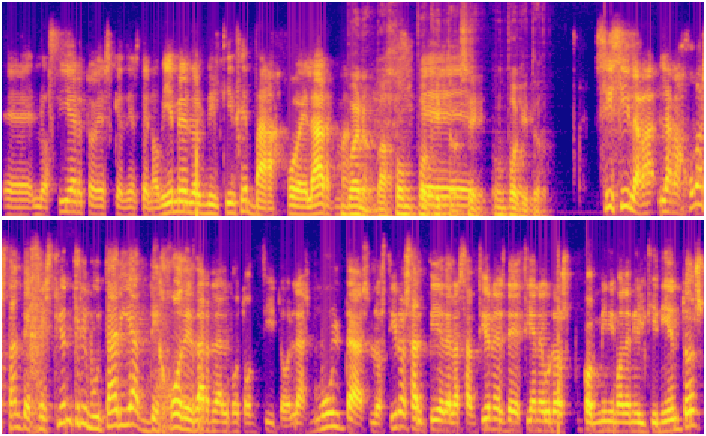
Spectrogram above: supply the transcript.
eh, lo cierto es que desde noviembre del 2015 bajó el arma. Bueno, bajó un poquito, sí, eh, un poquito. Sí, sí, la, bajó bastante. Gestión tributaria dejó de darle al botoncito. Las multas, los tiros al pie de las sanciones de 100 euros con mínimo de 1.500,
